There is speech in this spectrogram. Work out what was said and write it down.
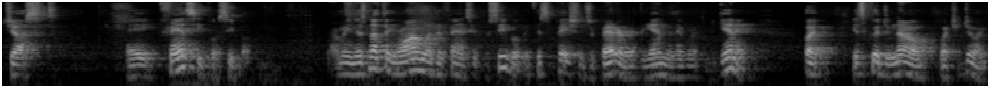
just a fancy placebo? I mean, there's nothing wrong with a fancy placebo because patients are better at the end than they were at the beginning. But it's good to know what you're doing.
